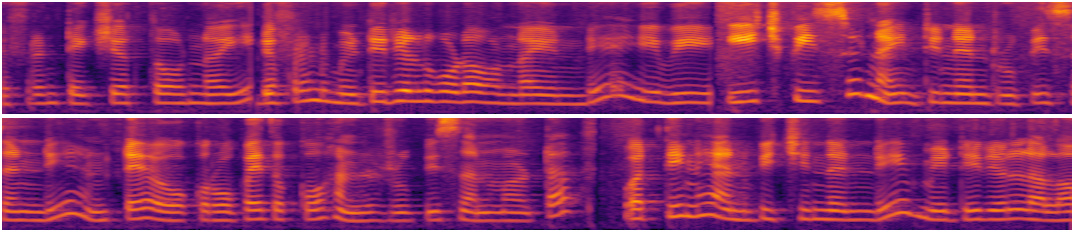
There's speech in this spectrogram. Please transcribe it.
డిఫరెంట్ టెక్స్చర్తో ఉన్నాయి డిఫరెంట్ మెటీరియల్ కూడా ఉన్నాయండి. ఇవి each piece ninety nine rupees అండి. అంటే ఒక రూపాయి తక్కువ హండ్రెడ్ రూపీస్ అనమాట వర్తినే అనిపించిందండి. మెటీరియల్ అలా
